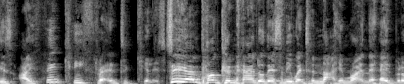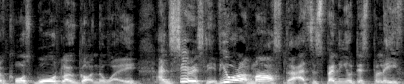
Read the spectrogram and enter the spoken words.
is I think he threatened to kill it. CM Punk couldn't handle this and he went to nut him right in the head, but of course Wardlow got in the way. And seriously, if you were a master at suspending your disbelief,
